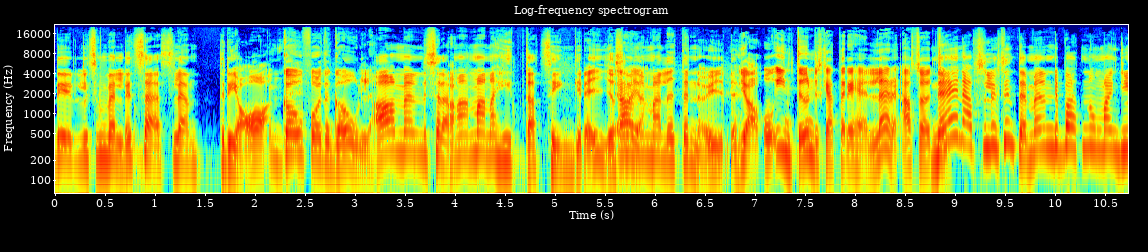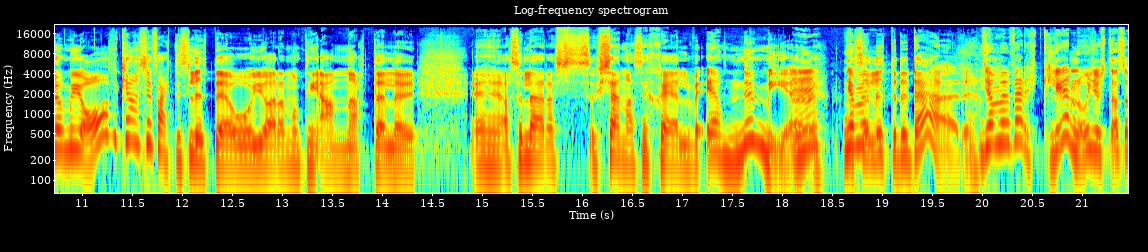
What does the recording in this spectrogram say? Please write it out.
det är liksom väldigt så här slentrian. Go for the goal. Ja men sådär, man, man har hittat sin grej och sen Ja, ja. är man lite nöjd. Ja, och inte underskatta det heller. Alltså, typ- Nej, nej absolut inte men det är bara att man glömmer av kanske faktiskt lite och göra någonting annat eller eh, alltså lära känna sig själv ännu mer. Mm. Ja, Alltså men- lite det där. Ja men verkligen och just alltså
